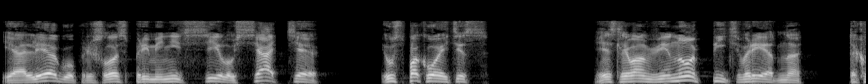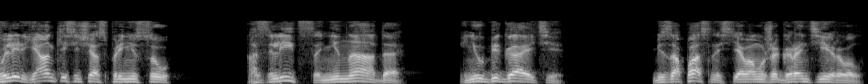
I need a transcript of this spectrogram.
И Олегу пришлось применить силу. «Сядьте и успокойтесь. Если вам вино пить вредно, так валерьянки сейчас принесу. А злиться не надо. И не убегайте. Безопасность я вам уже гарантировал.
